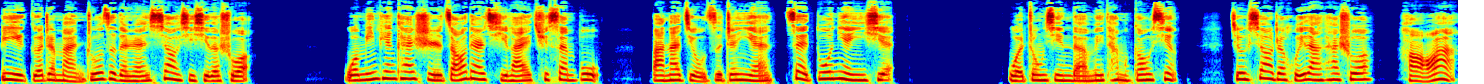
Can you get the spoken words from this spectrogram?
B 隔着满桌子的人笑嘻嘻地说：“我明天开始早点起来去散步，把那九字真言再多念一些。”我衷心的为他们高兴，就笑着回答他说：“好啊。”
